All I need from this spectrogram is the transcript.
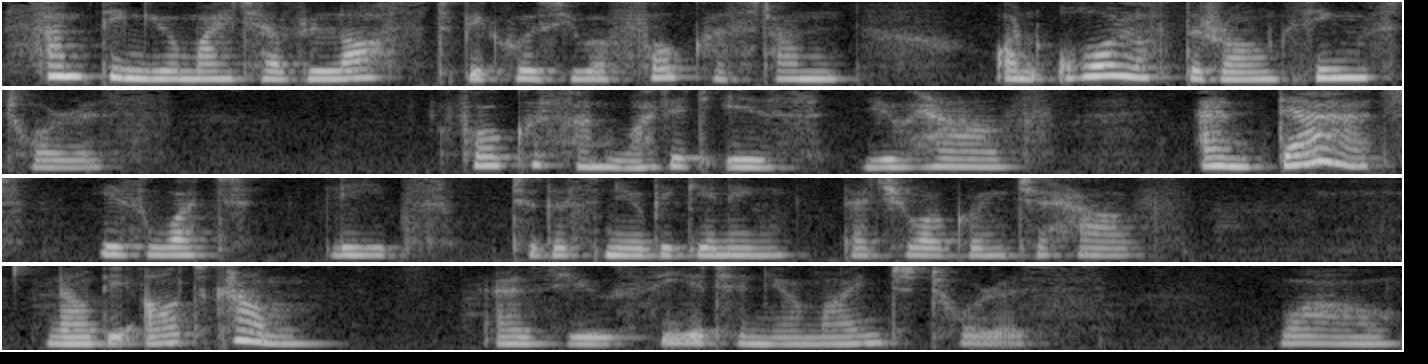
something you might have lost because you were focused on, on all of the wrong things, Taurus. Focus on what it is you have, and that is what leads to this new beginning that you are going to have. Now, the outcome, as you see it in your mind, Taurus, wow.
